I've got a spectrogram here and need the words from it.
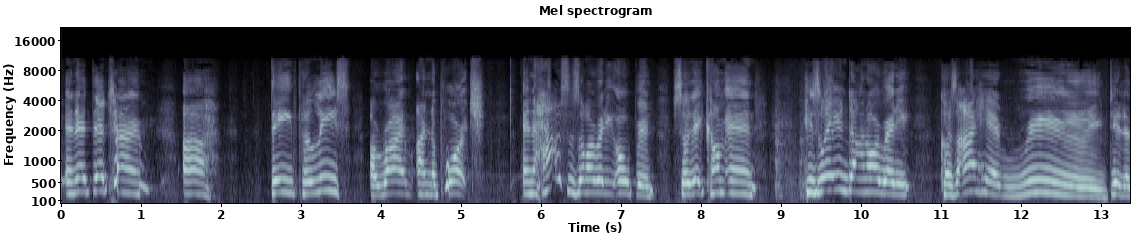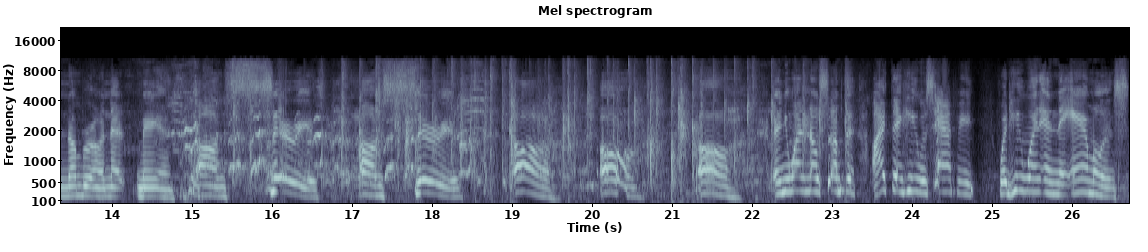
and at that time, uh, the police arrive on the porch and the house is already open so they come in. He's laying down already because i had really did a number on that man. I'm serious. I'm serious. Oh oh oh. And you want to know something? I think he was happy when he went in the ambulance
